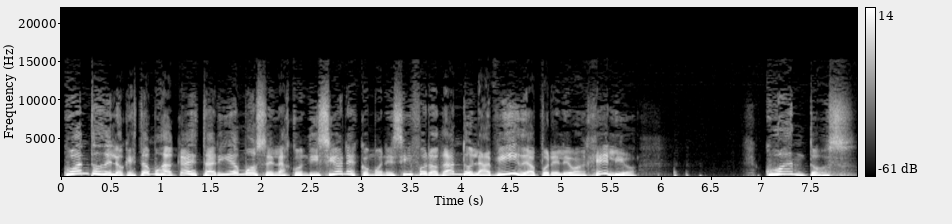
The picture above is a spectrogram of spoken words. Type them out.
¿Cuántos de los que estamos acá estaríamos en las condiciones como Nesíforo dando la vida por el Evangelio? ¿Cuántos?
